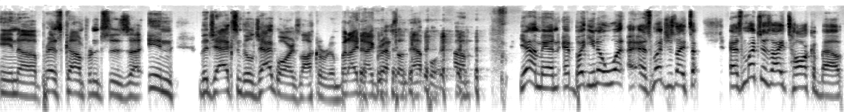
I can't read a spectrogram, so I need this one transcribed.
in uh, press conferences uh, in the Jacksonville Jaguars locker room. But I digress on that point. Um, yeah, man. But you know what? As much as I t- as much as I talk about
